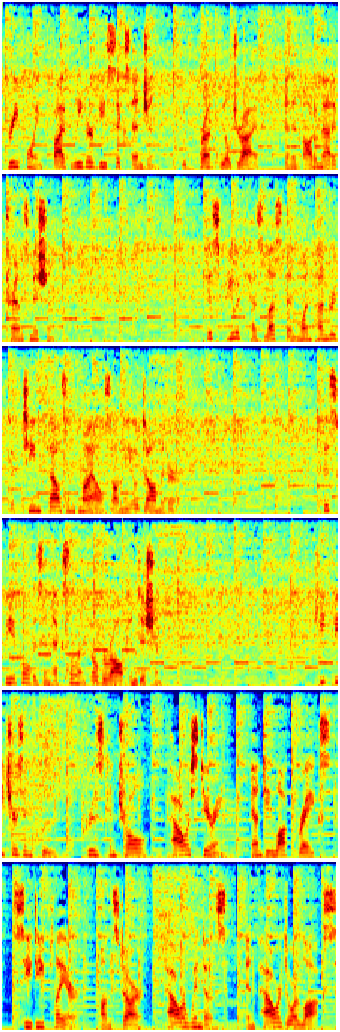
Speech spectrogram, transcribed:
3.5-liter V6 engine, with front-wheel drive, and an automatic transmission. This Buick has less than 115,000 miles on the odometer. This vehicle is in excellent overall condition. Key features include, cruise control, power steering, anti-lock brakes, CD player, OnStar, power windows, and power door locks.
